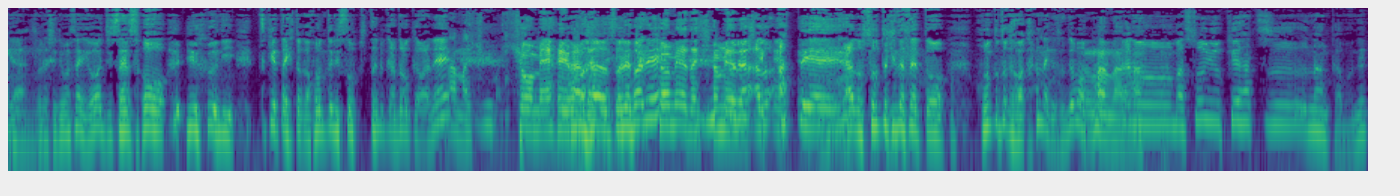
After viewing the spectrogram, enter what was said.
いや、それは知りませんよ。実際そういう風につけた人が本当にそうしてるかどうかはね。あ、まあ、ひ表明はまあ、それはね。表明だ、表明だ。それは、あの、あって、あの、その時にないと、本当とかわかんないけど、でも、まあまあまあの、まあ、そういう啓発なんかもね、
